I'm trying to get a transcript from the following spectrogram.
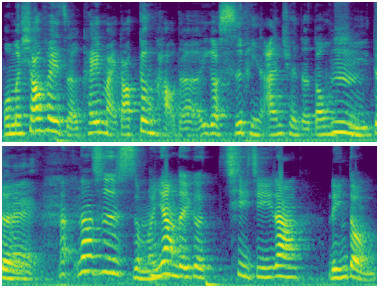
我们消费者可以买到更好的一个食品安全的东西。对，那那是什么样的一个契机让林董？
